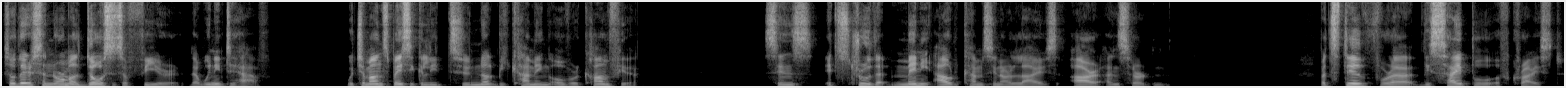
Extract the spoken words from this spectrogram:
So there's a normal doses of fear that we need to have, which amounts basically to not becoming overconfident. Since it's true that many outcomes in our lives are uncertain. But still, for a disciple of Christ,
